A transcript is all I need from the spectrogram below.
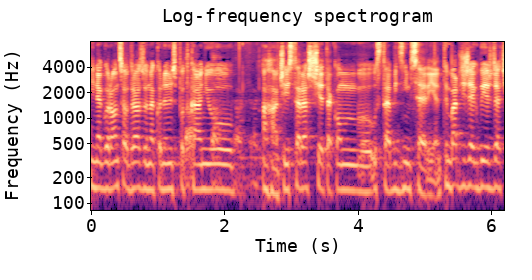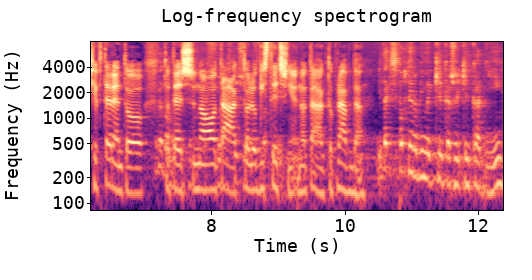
I na gorąco od razu na kolejnym spotkaniu. tak, tak, tak. Aha, czyli starasz się taką e, ustawić z nim serię. Tym bardziej, że jak wyjeżdżacie w teren, to, to Wiadomo, też, to no tak, to logistycznie. No tak, to prawda. I takich spotkań robimy kilka, czyli kilka dni.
